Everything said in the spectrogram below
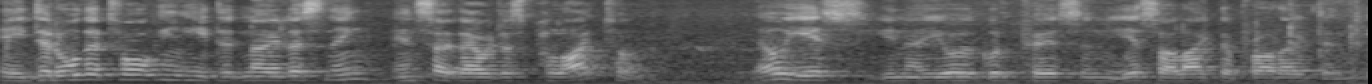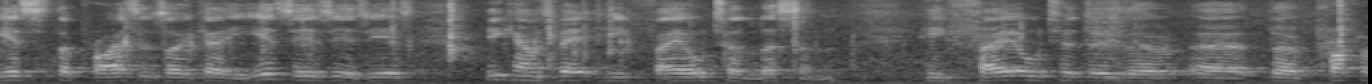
He did all the talking, he did no listening, and so they were just polite to him. Oh yes, you know, you're a good person. Yes, I like the product, and yes, the price is okay. Yes, yes, yes, yes. He comes back, he failed to listen. He failed to do the, uh, the proper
